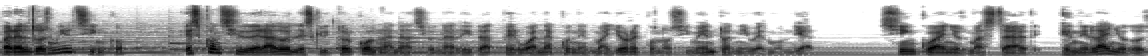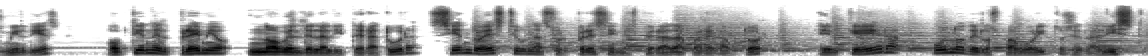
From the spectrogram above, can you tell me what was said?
Para el 2005, es considerado el escritor con la nacionalidad peruana con el mayor reconocimiento a nivel mundial. Cinco años más tarde, en el año 2010, obtiene el Premio Nobel de la Literatura, siendo este una sorpresa inesperada para el autor, el que era uno de los favoritos en la lista.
